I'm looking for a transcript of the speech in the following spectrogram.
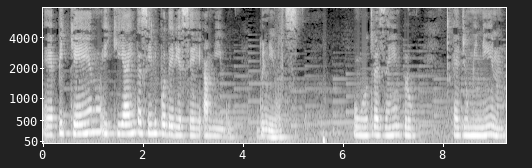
é, pequeno e que ainda assim ele poderia ser amigo do Nils. Um outro exemplo é de um menino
